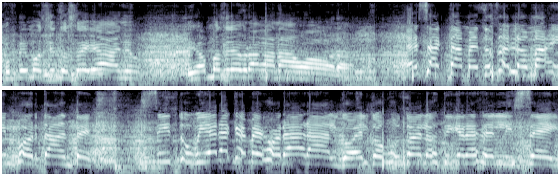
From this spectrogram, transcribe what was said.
cumplimos 106 años y vamos a celebrar ganado ahora. Exactamente, eso es lo más importante. Si tuviera que mejorar algo el conjunto de los Tigres del Licey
